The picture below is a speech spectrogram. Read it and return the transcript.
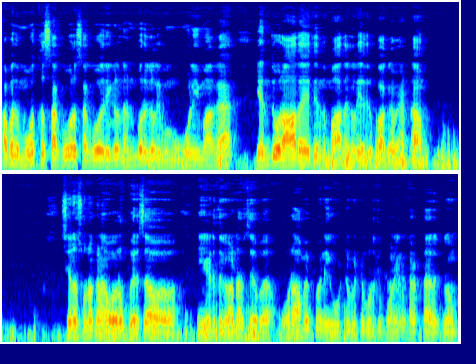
அப்போ இந்த மூத்த சகோதர சகோதரிகள் நண்பர்கள் இவங்க மூலியமாக எந்த ஒரு ஆதாயத்தையும் இந்த மாதங்கள் எதிர்பார்க்க வேண்டாம். சின்ன சுணக்கணம் வரும். பெருசாக நீங்கள் எடுத்துக்க வேண்டாம். ஒரு அமைப்பு நீங்கள் விட்டு விட்டு கொடுத்து போனீங்கன்னா கரெக்டாக இருக்கும்.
